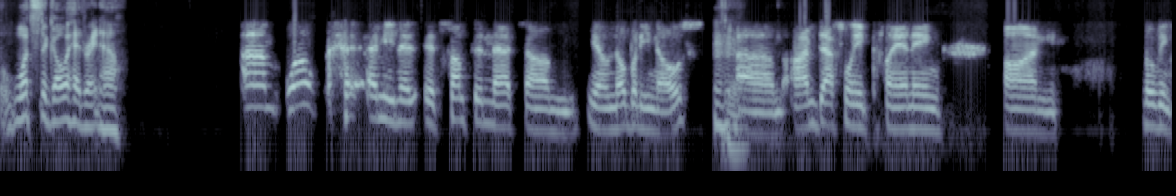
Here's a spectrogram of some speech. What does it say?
what's the go ahead right now? Um, well, I mean, it, it's something that um, you know nobody knows. Mhm. Um, I'm definitely planning on moving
